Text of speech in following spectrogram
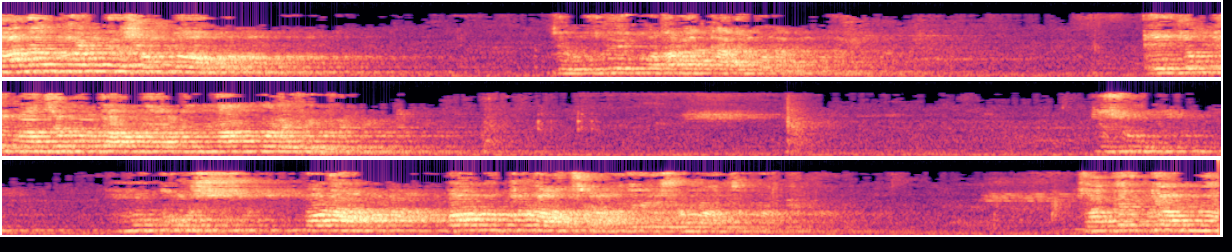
নানান ধরনের সন্দেহ করে যে বুঝলে এই কথাটা কারে বলে এই জন্য মাঝে মধ্যে আমরা একদম নাম করে ফেলি। কিছু মুখোশ পড়া বর্ণচোরা আছে আমাদের এই সমাজ। যাদেরকে আমরা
